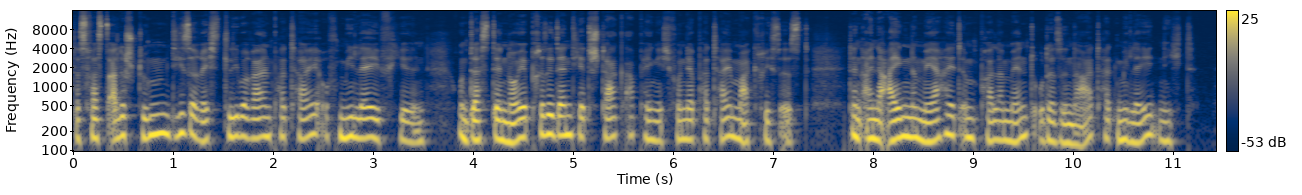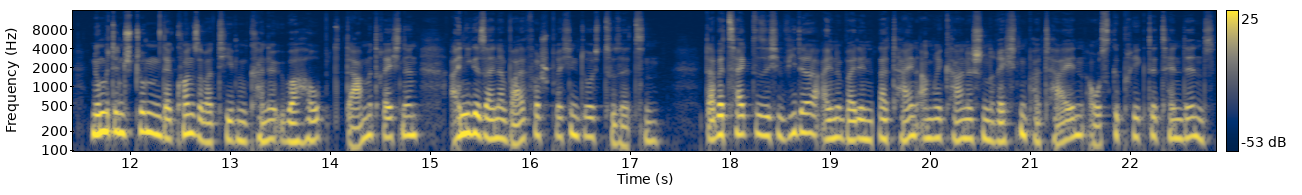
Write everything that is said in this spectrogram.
dass fast alle Stimmen dieser rechtsliberalen Partei auf Millet fielen und dass der neue Präsident jetzt stark abhängig von der Partei Macris ist, denn eine eigene Mehrheit im Parlament oder Senat hat Millet nicht. Nur mit den Stimmen der Konservativen kann er überhaupt damit rechnen, einige seiner Wahlversprechen durchzusetzen. Dabei zeigte sich wieder eine bei den lateinamerikanischen rechten Parteien ausgeprägte Tendenz,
